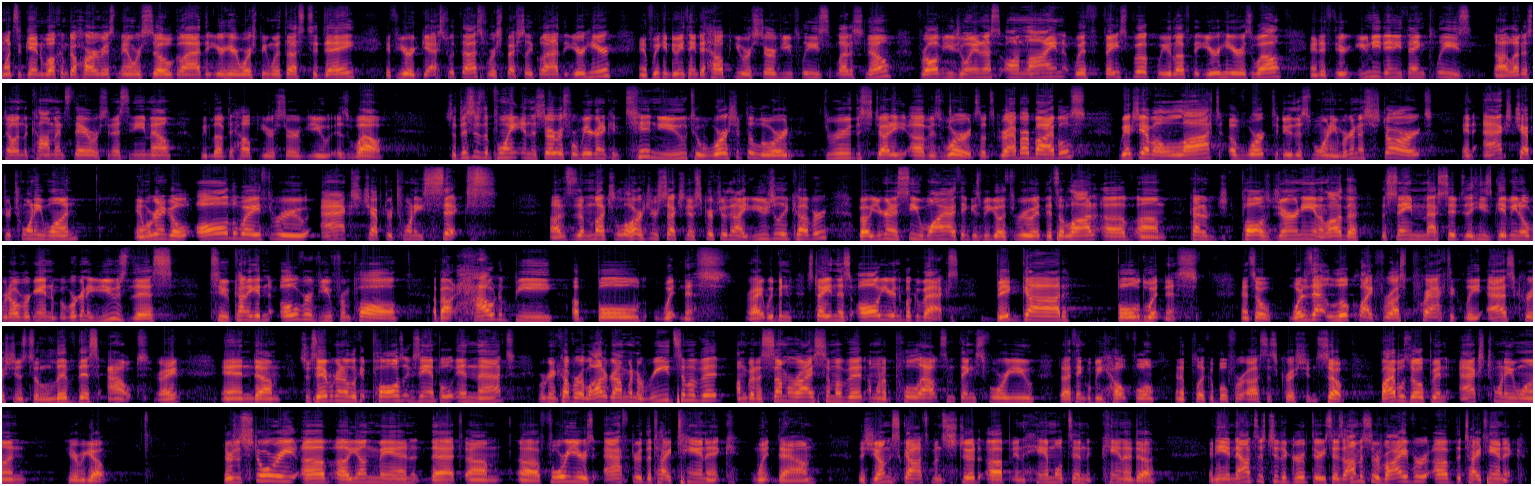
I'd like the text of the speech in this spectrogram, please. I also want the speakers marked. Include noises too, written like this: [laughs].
Speaker 1: once again, welcome to Harvest. Man, we're so glad that you're here worshiping with us today. If you're a guest with us, we're especially glad that you're here. And if we can do anything to help you or serve you, please let us know. For all of you joining us online with Facebook, we love that you're here as well. And if you need anything, please uh, let us know in the comments there or send us an email. We'd love to help you or serve you as well. So, this is the point in the service where we're going to continue to worship the Lord through the study of His Word. So, let's grab our Bibles. We actually have a lot of work to do this morning. We're going to start in Acts chapter 21, and we're going to go all the way through Acts chapter 26. Uh, this is a much larger section of scripture than I usually cover, but you're going to see why I think as we go through it. It's a lot of um, kind of Paul's journey and a lot of the, the same message that he's giving over and over again. But we're going to use this to kind of get an overview from Paul about how to be a bold witness, right? We've been studying this all year in the book of Acts. Big God, bold witness. And so, what does that look like for us practically as Christians to live this out, right? And um, so today we're going to look at Paul's example in that. We're going to cover a lot of ground. I'm going to read some of it. I'm going to summarize some of it. I'm going to pull out some things for you that I think will be helpful and applicable for us as Christians. So, Bible's open, Acts 21. Here we go. There's a story of a young man that um, uh, four years after the Titanic went down, this young Scotsman stood up in Hamilton, Canada and he announces to the group there, he says, I'm a survivor of the Titanic.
